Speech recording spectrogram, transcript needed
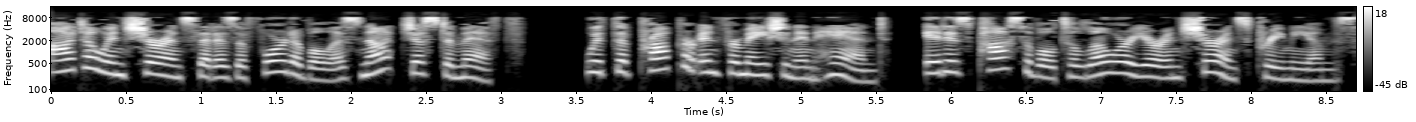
Auto insurance that is affordable is not just a myth. With the proper information in hand, it is possible to lower your insurance premiums.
